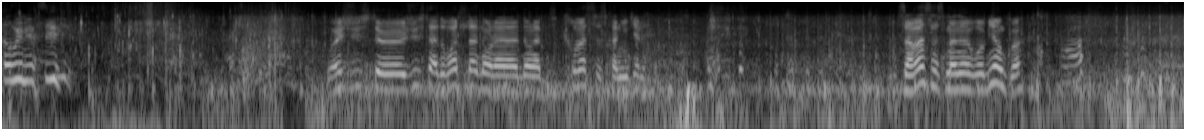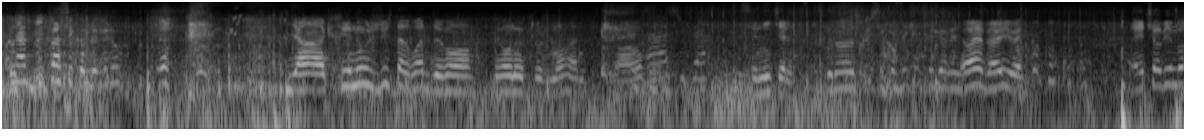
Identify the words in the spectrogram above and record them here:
Ah oui, merci. Ouais, juste, euh, juste à droite là dans la, dans la petite crevasse, ce sera nickel. ça va, ça se manœuvre bien ou quoi? On n'appuie pas, c'est comme le vélo. Il y a un créneau juste à droite devant, devant notre logement là. Ah, super. c'est- nickel. Parce que dans notre rue, c'est compliqué de se garer. Ouais, bah oui, ouais. Allez, ciao Bimbo.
